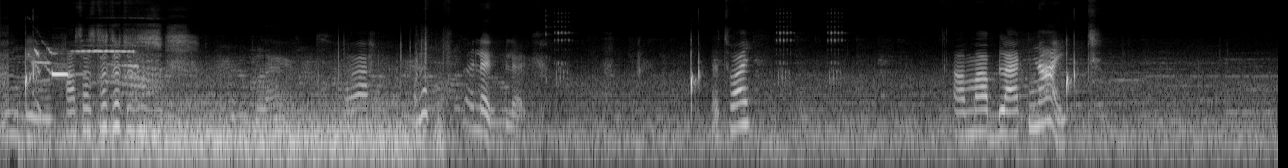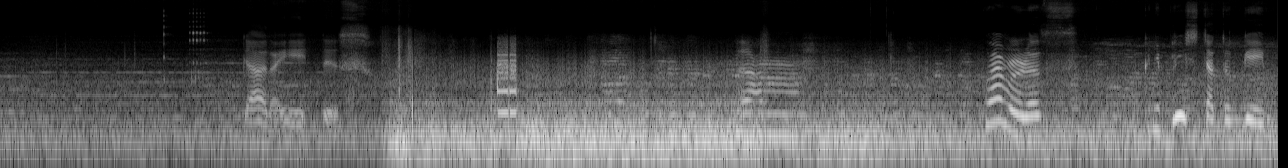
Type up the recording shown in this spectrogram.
I want to be an imposter. I like black. That's why I'm a black knight. God, I hate this. Um, whoever it is, can you please start the game?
